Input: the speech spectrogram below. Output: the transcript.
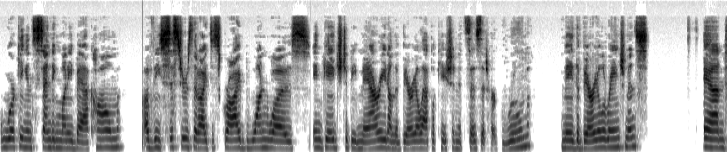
working and sending money back home. Of these sisters that I described, one was engaged to be married on the burial application. It says that her groom made the burial arrangements. And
